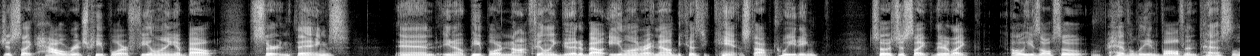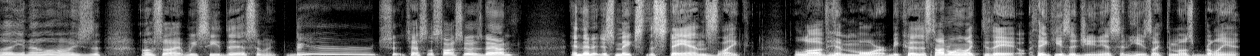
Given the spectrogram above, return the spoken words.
Just like how rich people are feeling about certain things, and you know people are not feeling good about Elon right now because he can't stop tweeting. So it's just like they're like oh, he's also heavily involved in Tesla. You know, oh, he's oh, so I, we see this and we, Tesla stocks goes down, and then it just makes the stands like love him more because it's not only like do they think he's a genius and he's like the most brilliant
